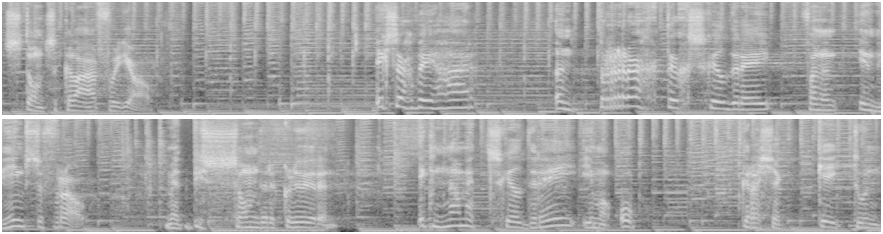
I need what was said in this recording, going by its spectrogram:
stond ze klaar voor jou. Ik zag bij haar een prachtig schilderij van een inheemse vrouw met bijzondere kleuren. Ik nam het schilderij in me op. Gracia keek toen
